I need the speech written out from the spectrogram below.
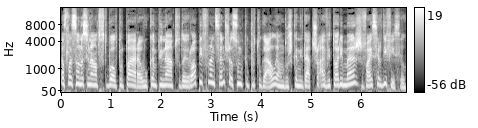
A Seleção Nacional de Futebol prepara o Campeonato da Europa e Fernando Santos assume que Portugal é um dos candidatos à vitória, mas vai ser difícil.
